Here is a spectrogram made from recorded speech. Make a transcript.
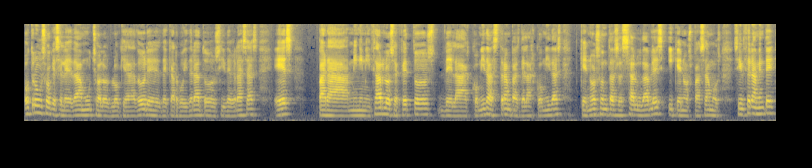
otro uso que se le da mucho a los bloqueadores de carbohidratos y de grasas es para minimizar los efectos de las comidas trampas, de las comidas que no son tan saludables y que nos pasamos. Sinceramente,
